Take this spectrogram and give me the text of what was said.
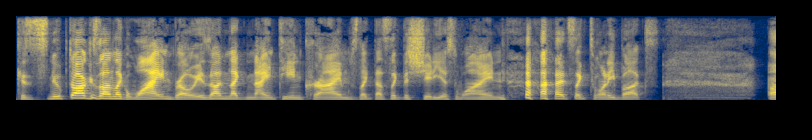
because Snoop Dogg is on like wine, bro. He's on like 19 crimes. Like that's like the shittiest wine. it's like 20 bucks. Um.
